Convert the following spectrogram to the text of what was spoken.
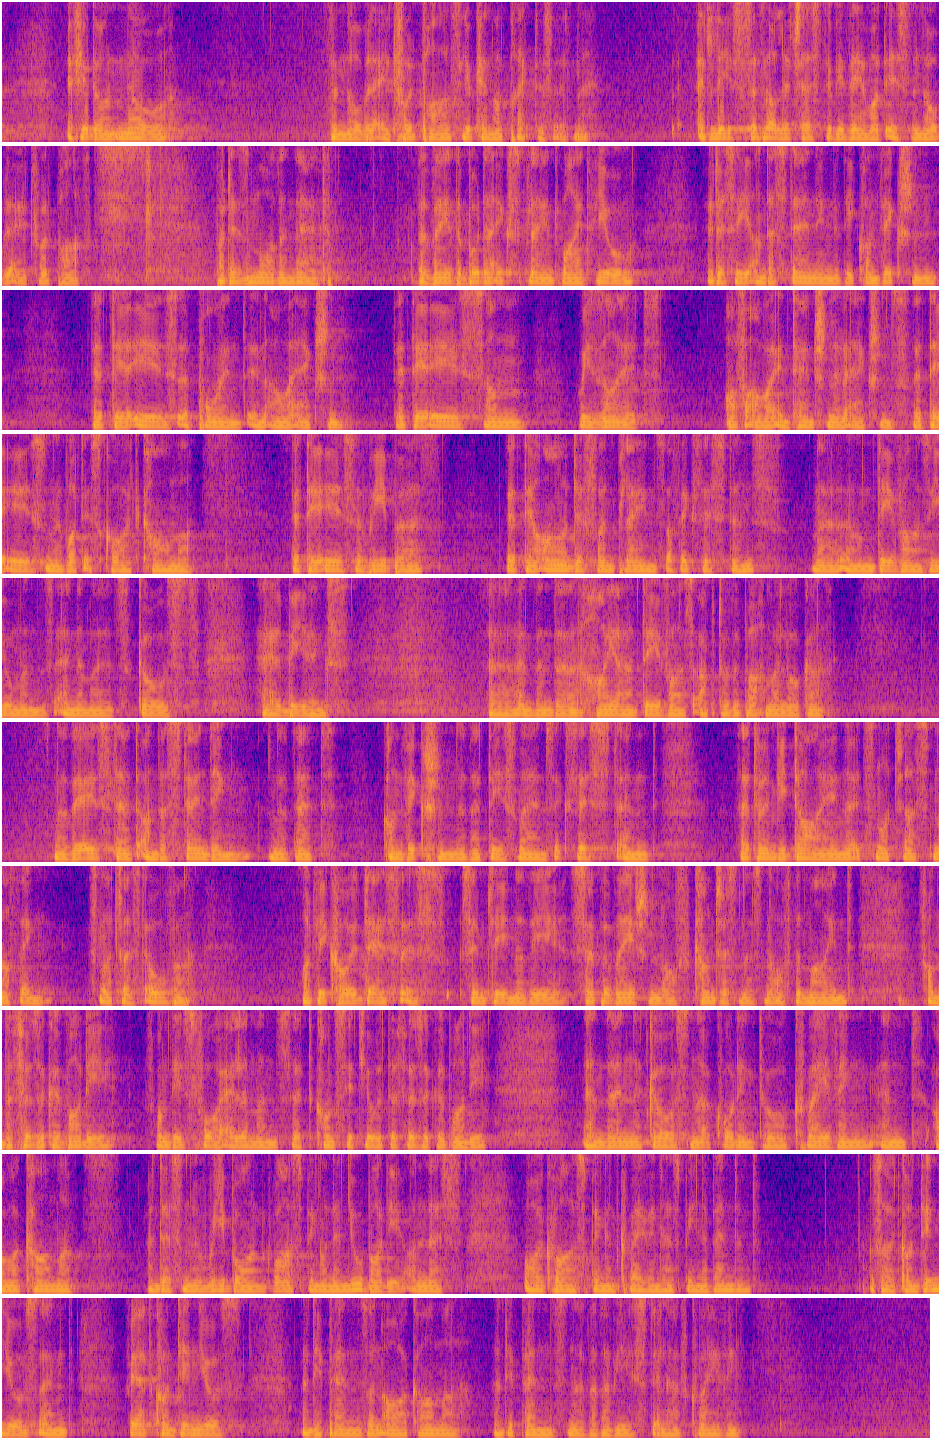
if you don't know the Noble Eightfold Path, you cannot practice it. No? At least the knowledge has to be there. What is the Noble Eightfold Path? But it's more than that. The way the Buddha explained wide view It is the understanding, the conviction that there is a point in our action, that there is some result of our intentional actions, that there is what is called karma, that there is a rebirth, that there are different planes of existence, uh, um, devas, humans, animals, ghosts, hell beings, uh, and then the higher devas up to the Brahmaloka. Now there is that understanding, that conviction that these realms exist and that when we die, it's not just nothing, it's not just over. What we call death is simply you know, the separation of consciousness and of the mind from the physical body, from these four elements that constitute the physical body. And then it goes you know, according to craving and our karma. And there's no reborn grasping on a new body unless all grasping and craving has been abandoned. So it continues, and where it continues it depends on our karma, it depends know, whether we still have craving.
